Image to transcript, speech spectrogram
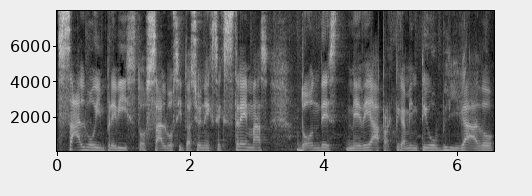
salvo imprevistos, salvo situaciones extremas donde me vea prácticamente obligado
